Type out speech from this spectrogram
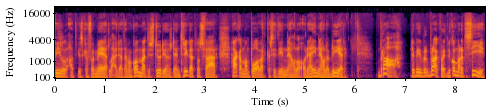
vill att vi ska förmedla är att när man kommer till studion så det är en trygg atmosfär, här kan man påverka sitt innehåll och det här innehållet blir bra. Det blir bra kvalitet. Du kommer att se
